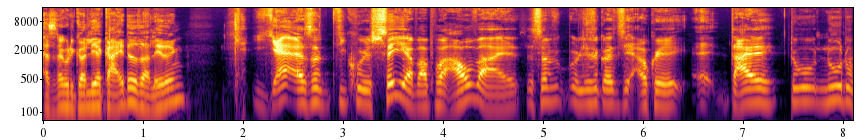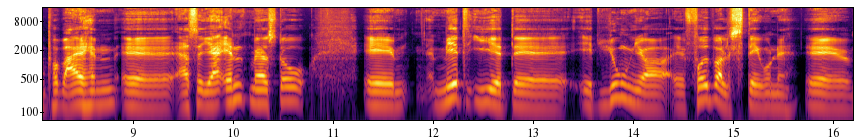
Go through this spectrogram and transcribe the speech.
Altså, der kunne de godt lige have guidet dig lidt, ikke? Ja, altså, de kunne jo se, at jeg var på afveje. Så ville jeg lige så godt sige, okay, dig, du, nu er du på vej hen. Øh, altså, jeg endte med at stå øh, midt i et, øh, et junior øh, fodboldstævne. Øh,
